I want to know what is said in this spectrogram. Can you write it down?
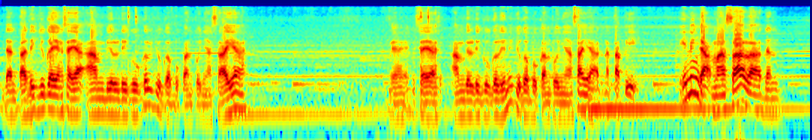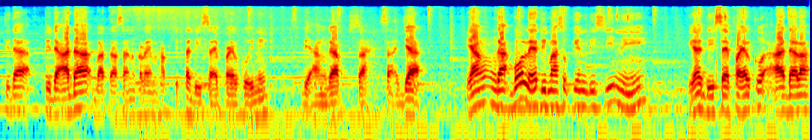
Dan tadi juga yang saya ambil di Google juga bukan punya saya. Ya, yang saya ambil di Google ini juga bukan punya saya. Nah, tapi ini nggak masalah dan tidak tidak ada batasan klaim hak cipta di fileku ini dianggap sah saja. Yang nggak boleh dimasukin di sini ya di fileku adalah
